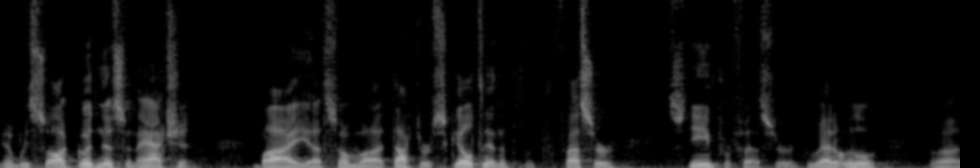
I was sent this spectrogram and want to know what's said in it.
and we saw goodness in action by uh, some uh, Dr. Skilton, a professor, esteemed professor, who had a little, uh,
